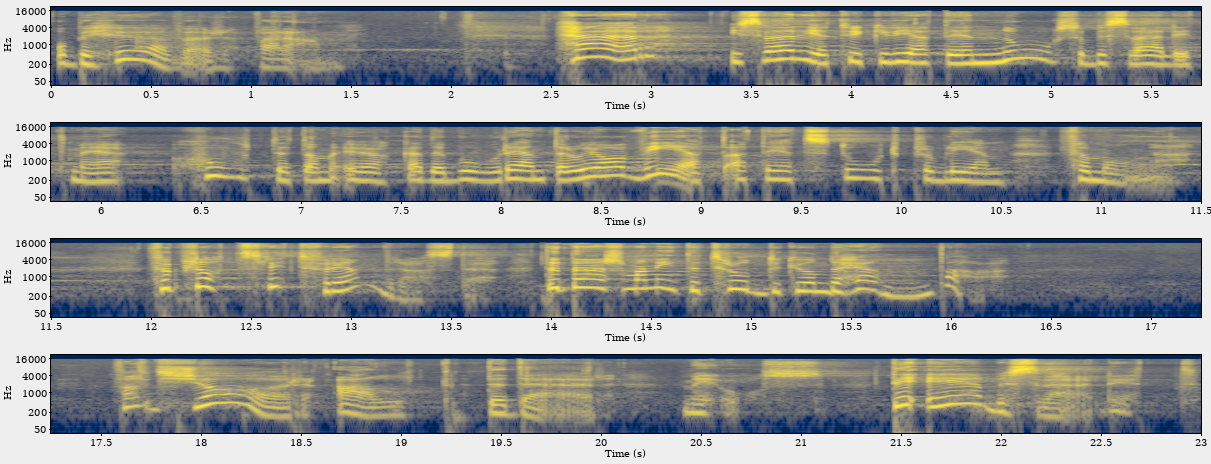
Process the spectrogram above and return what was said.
och behöver varann. Här i Sverige tycker vi att det är nog så besvärligt med hotet om ökade boräntor och jag vet att det är ett stort problem för många. För plötsligt förändras det. Det där som man inte trodde kunde hända. Vad gör allt det där med oss? Det är besvärligt.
